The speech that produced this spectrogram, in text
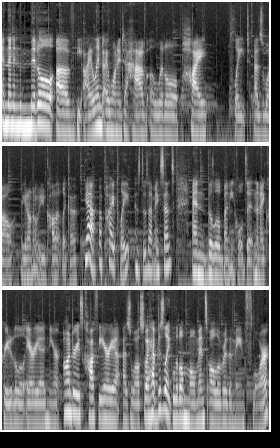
And then in the middle of the island, I wanted to have a little pie plate as well. I don't know what you'd call it, like a, yeah, a pie plate. Does that make sense? And the little bunny holds it. And then I created a little area near Andre's coffee area as well. So I have just like little moments all over the main floor.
